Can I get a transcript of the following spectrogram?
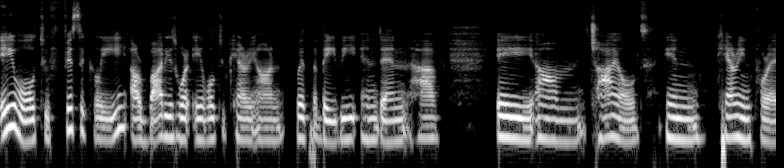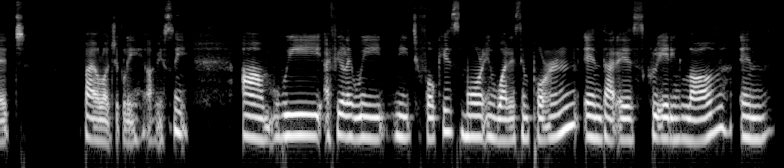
able to physically, our bodies were able to carry on with a baby and then have a um, child in caring for it biologically, obviously. Um, we i feel like we need to focus more in what is important and that is creating love in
